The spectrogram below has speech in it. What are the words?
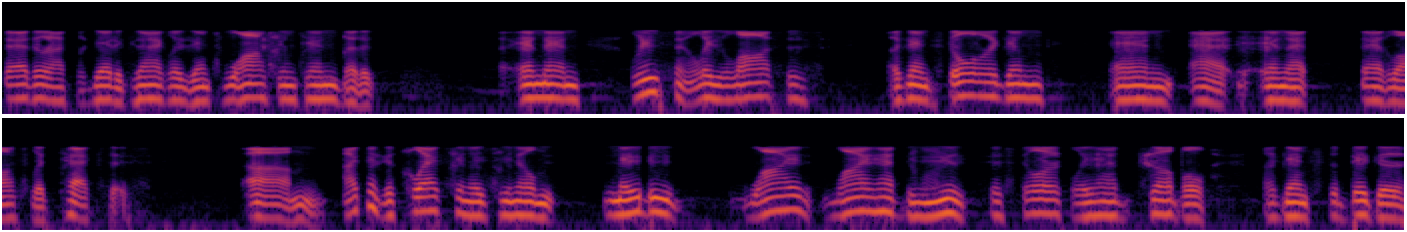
better. I forget exactly against Washington, but it, and then recently losses against Oregon and uh, and that that loss with Texas. Um, I think the question is, you know, maybe why why have the Utes historically had trouble against the bigger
